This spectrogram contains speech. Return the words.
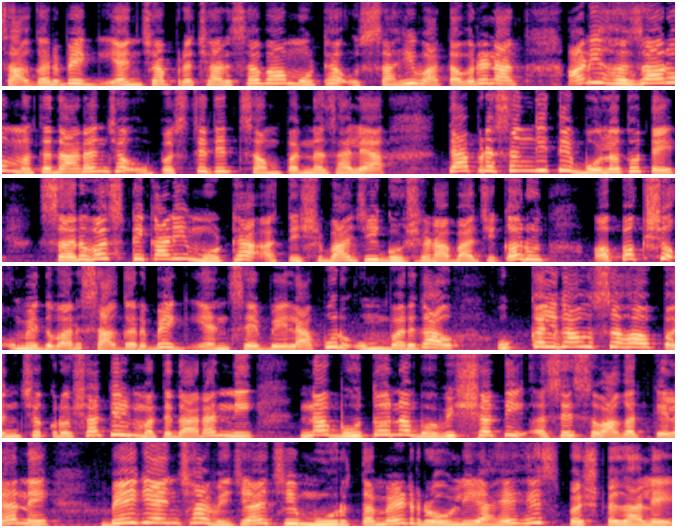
सागर बेग यांच्या प्रचारसभा मोठ्या उत्साही वातावरणात आणि हजारो मतदारांच्या उपस्थितीत संपन्न झाल्या. त्याप्रसंगी ते बोलत होते सर्वच ठिकाणी मोठ्या आतिषबाजी घोषणाबाजी करून अपक्ष उमेदवार सागर बेग यांचे बेलापूर उंबरगाव उक्कलगावसह पंचक्रोशातील मतदारांनी न भूतो न भविष्यती असे स्वागत केल्याने बेग यांच्या विजयाची मुहूर्तमेढ रोवली आहे हे स्पष्ट झाले.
